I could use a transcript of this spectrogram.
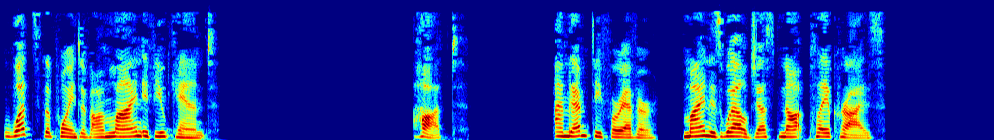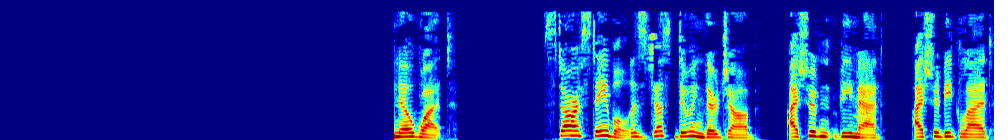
What's the point of online if you can't? Hot. I'm empty forever. Mine as well just not play cries. Know what? Star Stable is just doing their job. I shouldn't be mad. I should be glad.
